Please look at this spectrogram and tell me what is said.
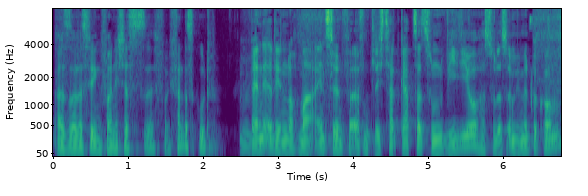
also deswegen fand ich das äh, ich fand das gut. Wenn er den nochmal einzeln veröffentlicht hat, gab es dazu ein Video? Hast du das irgendwie mitbekommen?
